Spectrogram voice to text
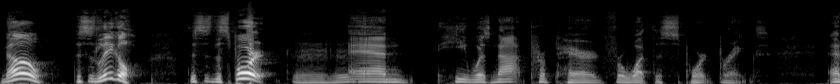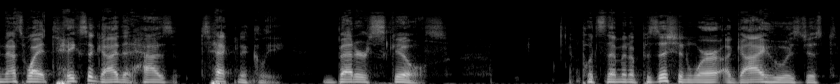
No, this is legal. This is the sport. Mm-hmm. And he was not prepared for what the sport brings. And that's why it takes a guy that has technically better skills, puts them in a position where a guy who is just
